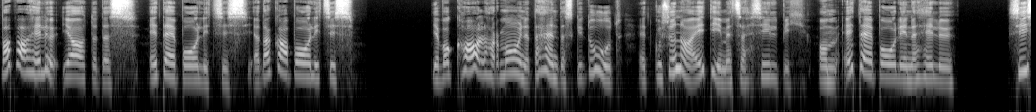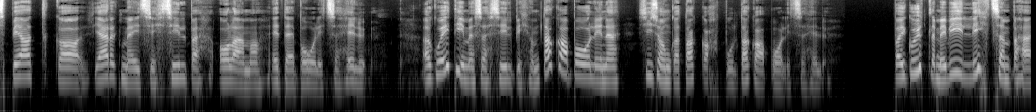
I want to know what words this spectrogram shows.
vabahelü jaotades edepoolitsis ja tagapoolitsis ja vokaalharmoonia tähendaski tuud, et kui sõna edimetseh silbih on edepooline helü, siis pead ka järgmeid silbe olema edepoolitse helü. aga kui edimeseh silbih on tagapooline, siis on ka takahpuul tagapoolitse helü. või kui ütleme viil lihtsampähe,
